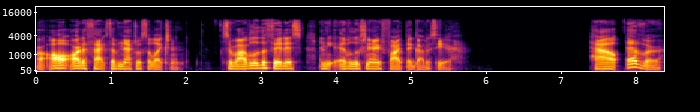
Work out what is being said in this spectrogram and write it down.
are all artifacts of natural selection, survival of the fittest, and the evolutionary fight that got us here. However,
